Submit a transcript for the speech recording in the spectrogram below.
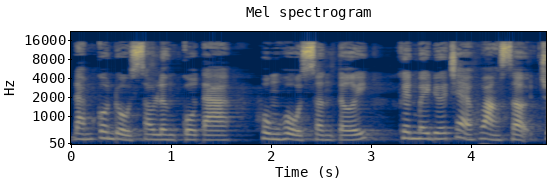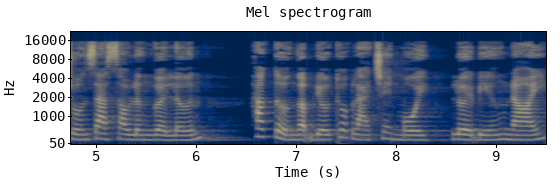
Đám côn đồ sau lưng cô ta hùng hổ sân tới, khiến mấy đứa trẻ hoảng sợ trốn ra sau lưng người lớn. Hắc tử ngậm điếu thuốc lá trên môi, lười biếng nói.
